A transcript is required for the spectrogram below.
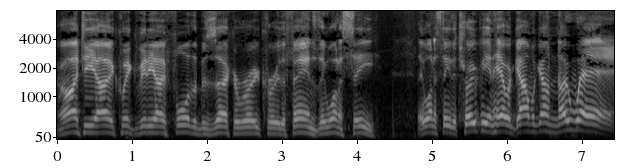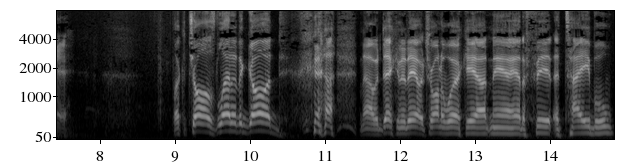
Rightio, quick video for the Berserkaru crew. The fans, they want to see. They want to see the troopy and how we're going. We're going nowhere. Like a child's letter to God. no, we're decking it out. We're trying to work out now how to fit a table.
